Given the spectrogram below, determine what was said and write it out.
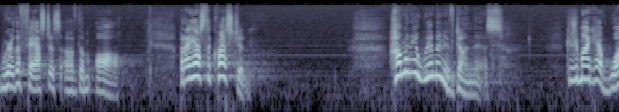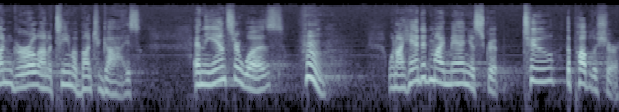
We're the fastest of them all. But I asked the question how many women have done this? Because you might have one girl on a team, a bunch of guys. And the answer was hmm. When I handed my manuscript to the publisher,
